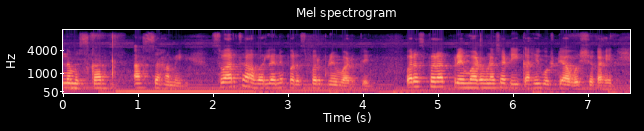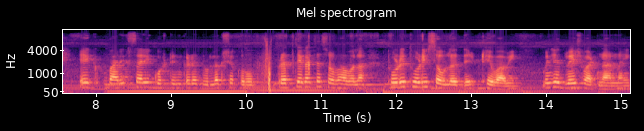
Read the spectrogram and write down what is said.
नमस्कार आज सहा मे. स्वार्थ आवरल्याने परस्पर प्रेम वाढते. परस्परात प्रेम वाढवण्यासाठी काही गोष्टी आवश्यक आहेत. एक बारीक सारीक गोष्टींकडे दुर्लक्ष करून प्रत्येकाच्या स्वभावाला थोडी थोडी सवलत दे ठेवावी. म्हणजे द्वेष वाटणार नाही.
